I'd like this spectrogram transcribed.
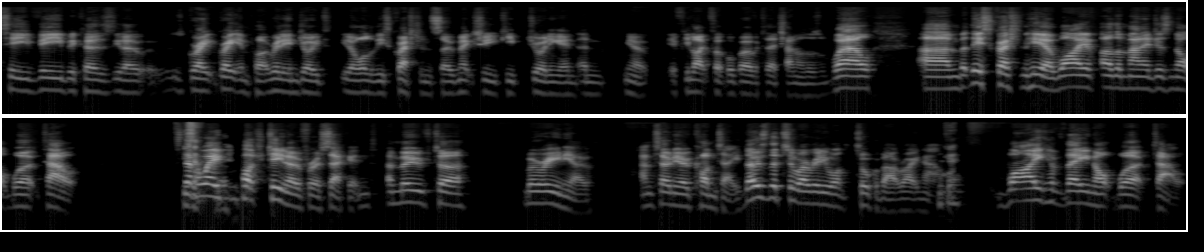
TV because you know it was great, great input. I really enjoyed you know all of these questions. So make sure you keep joining in, and you know if you like football, go over to their channels as well. Um, but this question here why have other managers not worked out? Step exactly. away from Pochettino for a second and move to Mourinho, Antonio Conte. Those are the two I really want to talk about right now. Okay. Why have they not worked out?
